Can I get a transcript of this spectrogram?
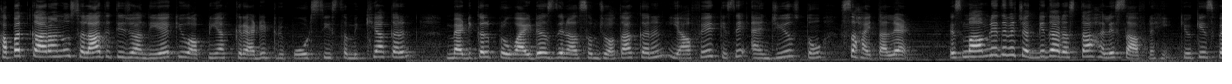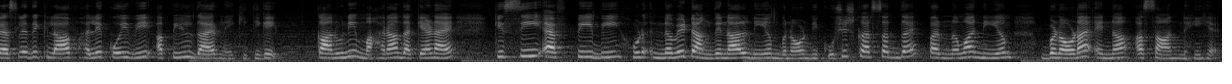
ਖਪਤਕਾਰਾਂ ਨੂੰ ਸਲਾਹ ਦਿੱਤੀ ਜਾਂਦੀ ਹੈ ਕਿ ਉਹ ਆਪਣੀਆਂ ਕ੍ਰੈਡਿਟ ਰਿਪੋਰਟਸ ਦੀ ਸਮੀਖਿਆ ਕਰਨ, ਮੈਡੀਕਲ ਪ੍ਰੋਵਾਈਡਰਸ ਦੇ ਨਾਲ ਸਮਝੌਤਾ ਕਰਨ ਜਾਂ ਫਿਰ ਕਿਸੇ ਐਨਜੀਓਜ਼ ਤੋਂ ਸਹਾਇਤਾ ਲੈਣ। ਇਸ ਮਾਮਲੇ ਦੇ ਵਿੱਚ ਅੱਗੇ ਦਾ ਰਸਤਾ ਹਲੇ ਸਾਫ਼ ਨਹੀਂ, ਕਿਉਂਕਿ ਇਸ ਫੈਸਲੇ ਦੇ ਖਿਲਾਫ ਹਲੇ ਕੋਈ ਵੀ ਅਪੀਲ ਦਾਇਰ ਨਹੀਂ ਕੀਤੀ ਗਈ। ਕਾਨੂੰਨੀ ਮਾਹਰਾਂ ਦਾ ਕਹਿਣਾ ਹੈ ਕਿ CFPB ਹੁਣ ਨਵੇਂ ਢੰਗ ਦੇ ਨਾਲ ਨਿਯਮ ਬਣਾਉਣ ਦੀ ਕੋਸ਼ਿਸ਼ ਕਰ ਸਕਦਾ ਹੈ, ਪਰ ਨਵਾਂ ਨਿਯਮ ਬਣਾਉਣਾ ਇੰਨਾ ਆਸਾਨ ਨਹੀਂ ਹੈ।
